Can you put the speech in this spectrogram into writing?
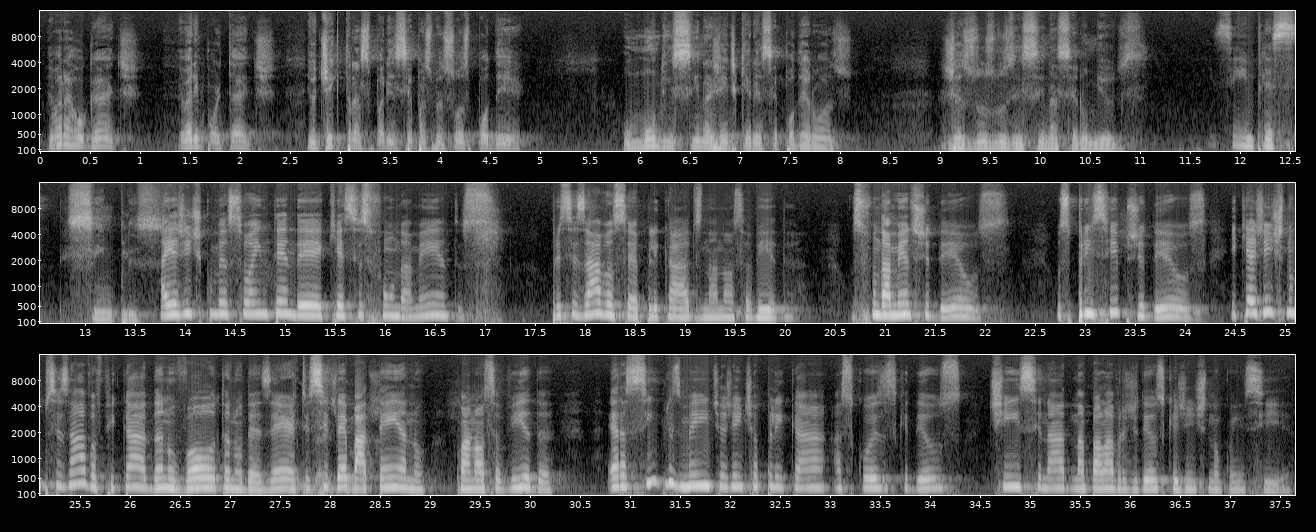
Eu era arrogante, eu era importante. Eu tinha que transparecer para as pessoas poder. O mundo ensina a gente a querer ser poderoso. Jesus nos ensina a ser humildes. Simples. Simples. Aí a gente começou a entender que esses fundamentos precisavam ser aplicados na nossa vida. Os fundamentos de Deus, os princípios de Deus, e que a gente não precisava ficar dando volta no deserto e se debatendo com a nossa vida. Era simplesmente a gente aplicar as coisas que Deus tinha ensinado na palavra de Deus que a gente não conhecia.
